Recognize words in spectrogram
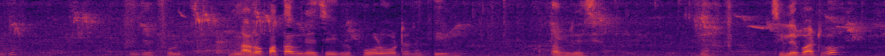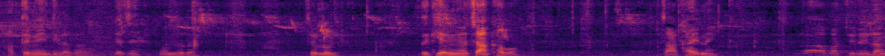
এই যে যে ফোড় আরও পাতা বিড়াইছে এগুলো ফোড় ওঠে না কি? পাতা যা, চিলে পাঠবো হাতে মেহেদি লাগাবো ঠিক আছে বন্ধুরা? চলুন দেখি আমি চা খাব। চা খাই নাই। আবার চলে এলাম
